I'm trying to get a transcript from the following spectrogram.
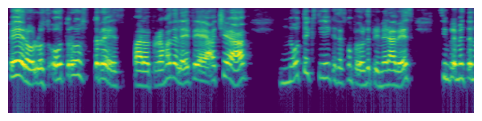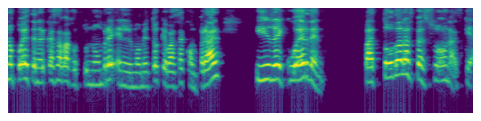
pero los otros tres para el programa de la FHA no te exigen que seas comprador de primera vez, simplemente no puedes tener casa bajo tu nombre en el momento que vas a comprar. Y recuerden, para todas las personas que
